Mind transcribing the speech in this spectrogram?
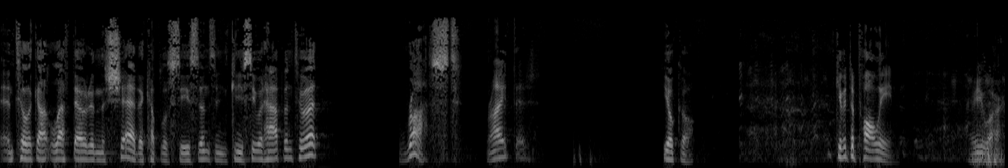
until it got left out in the shed a couple of seasons. And can you see what happened to it? Rust, right? Yoko. Give it to Pauline. There you are.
